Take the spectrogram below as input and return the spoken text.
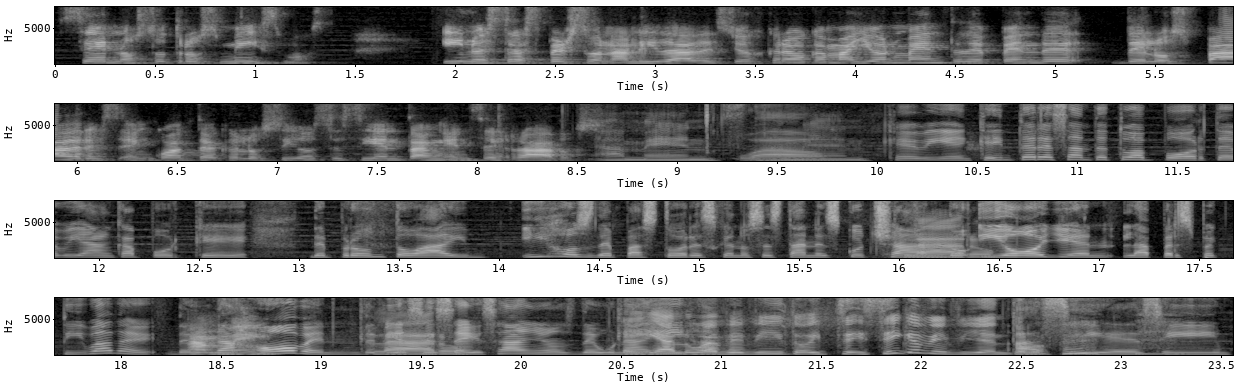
ser nosotros mismos y nuestras personalidades. Yo creo que mayormente depende de los padres en cuanto a que los hijos se sientan encerrados. Amén. Wow. Qué bien, qué interesante tu aporte, Bianca, porque de pronto hay hijos de pastores que nos están escuchando y oyen la perspectiva de, una joven de 16 años, de una que ya lo ha vivido y sigue viviendo. Así es, y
